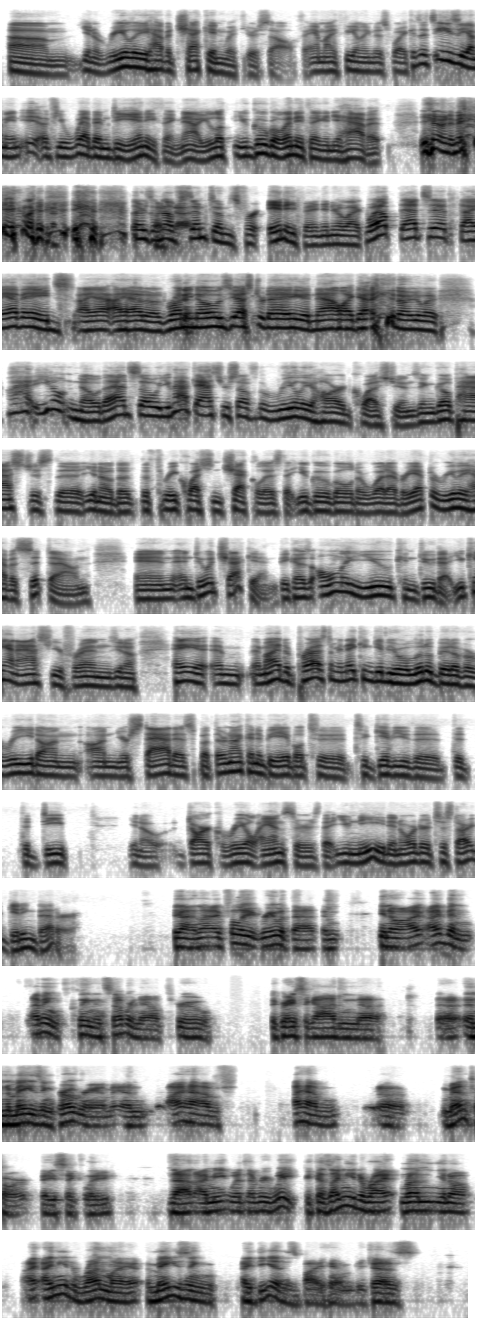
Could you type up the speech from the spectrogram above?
um you know really have a check-in with yourself. Am i feeling this way? Because it's easy i mean if you webmd anything now you look you google anything and you have it you know what i mean? Like, there's Like enough that. symptoms for anything and you're like well that's it. I have aids. I i had a runny nose yesterday and now i got you know you're like "Wow, you don't know that? So you have to ask yourself the really hard questions and go past just the you know the the three question checklist that you googled or whatever. You have to really have a sit down and and do a check-in because only you can do that you can't ask your friends you know hey am, am i depressed i mean they can give you a little bit of a read on on your status but they're not going to be able to to give you the the the deep you know dark real answers that you need in order to start getting better Yeah, and I fully agree with that. And you know, I, I've been I've been clean and sober now through the grace of God and uh, uh, an amazing program. And I have I have a mentor basically that I meet with every week because I need to write run. You know, I, I need to run my amazing ideas by him because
